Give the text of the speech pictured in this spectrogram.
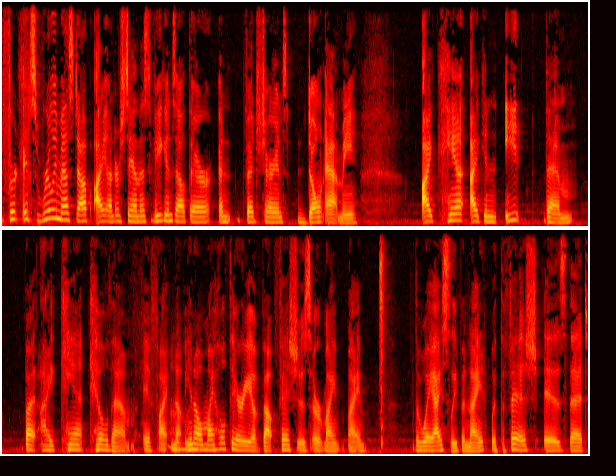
for it's really messed up. I understand this. Vegans out there and vegetarians, don't at me. I can't. I can eat them, but I can't kill them if I. No, uh-huh. you know, my whole theory about fish is, or my my, the way I sleep at night with the fish is that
